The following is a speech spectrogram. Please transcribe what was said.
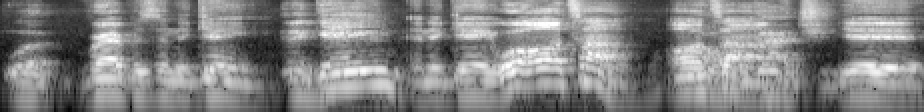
What rappers in the game. in a game? In the game. Well, all time. All Oh, time. got you. Yeah.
